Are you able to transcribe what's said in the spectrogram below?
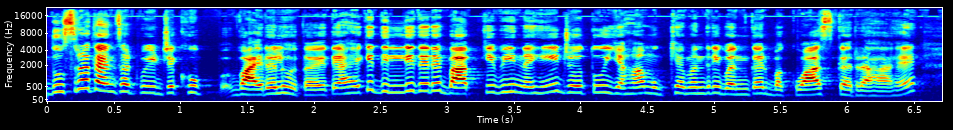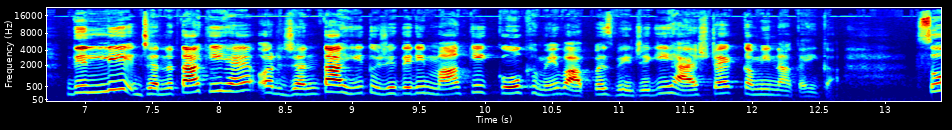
दुसरं त्यांचं ट्विट जे खूप व्हायरल होत आहे ते आहे की दिल्ली तेरे बाप की भी नहीं जो तू यहाँ मुख्यमंत्री बनकर बकवास कर रहा है. दिल्ली जनता की है और जनता ही तुझे तेरी माँ की कोख में वापस भेजेगी. हॅशटॅग कमी ना कही का। सो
